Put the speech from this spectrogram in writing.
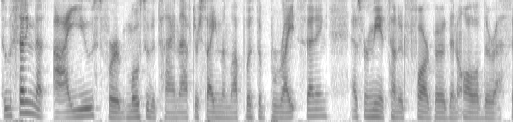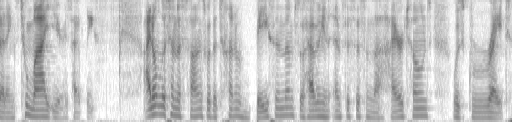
So the setting that I used for most of the time after setting them up was the bright setting, as for me it sounded far better than all of the rest settings, to my ears at least. I don't listen to songs with a ton of bass in them, so having an emphasis on the higher tones was great.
